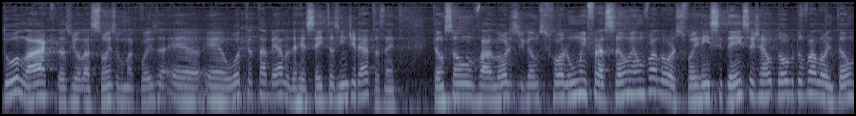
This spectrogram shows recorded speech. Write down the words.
do lacre, das violações, alguma coisa, é, é outra tabela de receitas indiretas, né? Então são valores, digamos, se for uma infração é um valor, se for reincidência já é o dobro do valor. Então,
